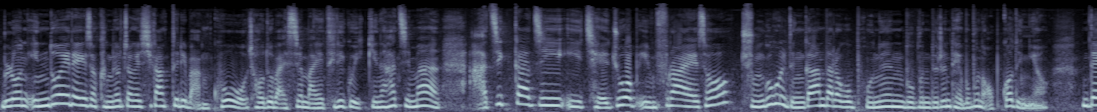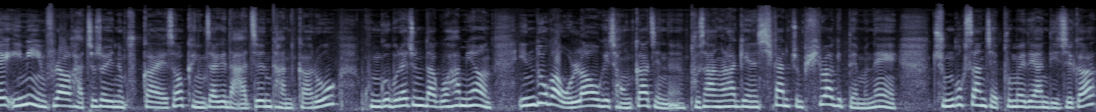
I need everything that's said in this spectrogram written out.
물론 인도에 대해서 긍정적인 시각들이 많고 저도 말씀을 많이 드리고 있기는 하지만 아직까지 이 제조업 인프라에서 중국을 능가한다라고 보는 부분들은 대부분 없거든요. 근데 이미 인프라가 갖춰져 있는 국가에서 굉장히 낮은 단가로 공급을 해준다고 하면 인도가 올라오기 전까지는 부상을 하기에는 시간이 좀 필요하기 때문에 중국산 제품에 대한 니즈가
